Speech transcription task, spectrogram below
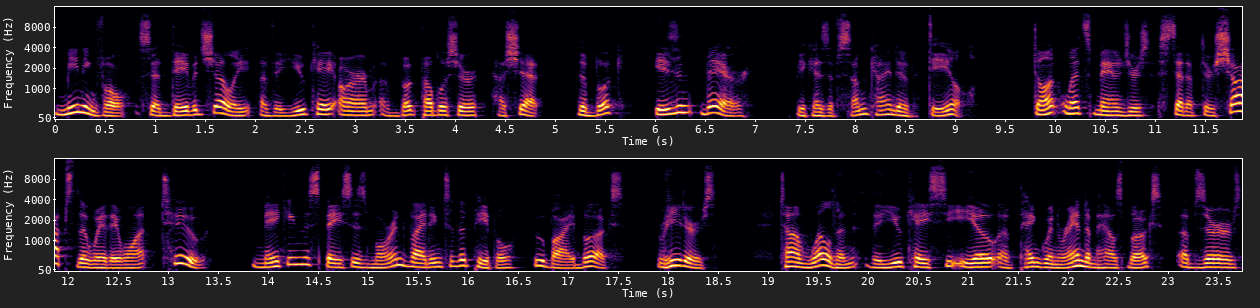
meaningful, said David Shelley of the UK arm of book publisher Hachette. The book isn't there because of some kind of deal. Daunt lets managers set up their shops the way they want, too, making the spaces more inviting to the people who buy books, readers. Tom Weldon, the UK CEO of Penguin Random House Books, observes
